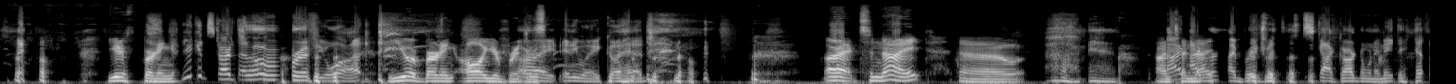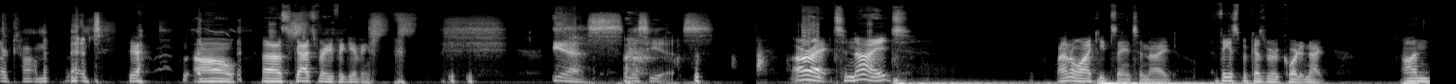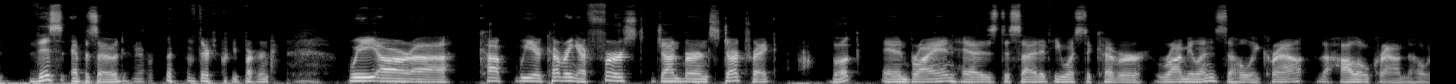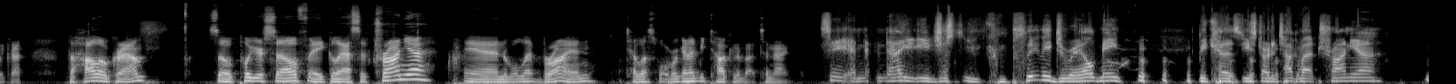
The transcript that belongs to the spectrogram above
you're just burning. You can start that over if you want. You are burning all your bridges. All right. Anyway, go ahead. no. All right. Tonight. Uh, Oh man, on I, I tonight. burnt my bridge with Scott Gardner when I made the Hitler comment. Yeah. Oh, uh, Scott's very forgiving. Yes, yes, he is. All right, tonight. I don't know why I keep saying tonight. I think it's because we record at night. On this episode of Third Degree Byrne, we are uh, cop- we are covering our first John Byrne Star Trek book, and Brian has decided he wants to cover Romulans, the Holy Crown, the Hollow Crown, the Holy Crown, the Hollow Crown. So pull yourself a glass of Tranya, and we'll let Brian tell us what we're going to be talking about tonight. See, and now you, you just you completely derailed me because you started talking about Tranya,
